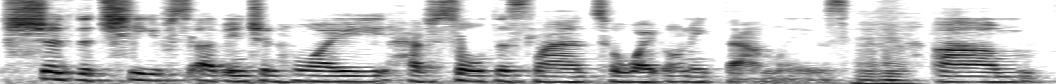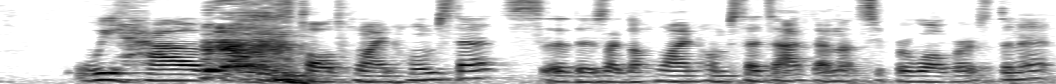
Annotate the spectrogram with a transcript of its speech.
should the chiefs of ancient Hawaii have sold this land to white owning families? Um, we have things called Hawaiian homesteads. Uh, there's like a Hawaiian Homesteads Act. I'm not super well versed in it,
